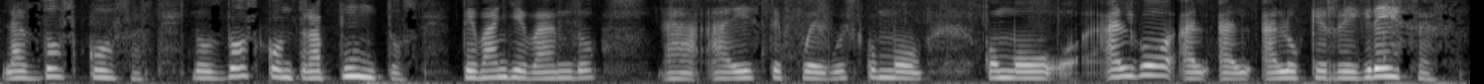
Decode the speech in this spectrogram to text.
Las dos cosas, los dos contrapuntos te van llevando a, a este fuego. Es como, como algo al, al, a lo que regresas.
